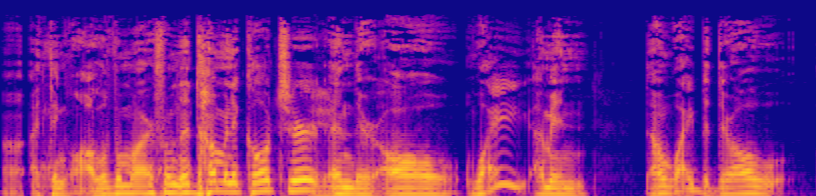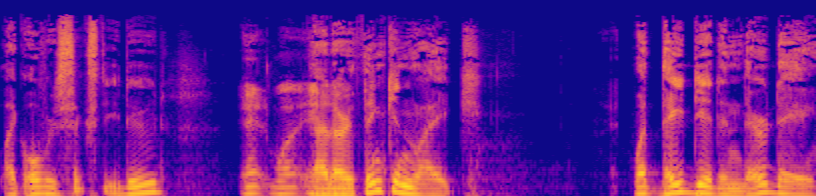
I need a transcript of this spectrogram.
Uh, I think all of them are from the dominant culture, Yeah. and they're all white. I mean, not white, but they're all like over sixty, dude. and, well, and- That are thinking like what they did in their day.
